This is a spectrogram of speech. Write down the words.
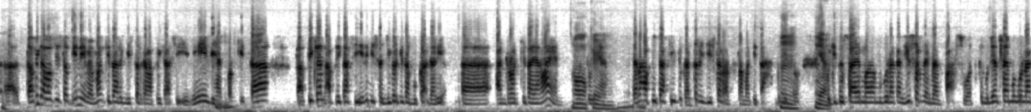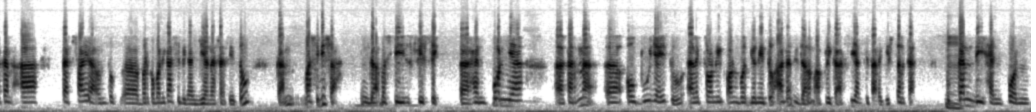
uh, tapi kalau sistem ini memang kita registerkan aplikasi ini di handphone kita tapi kan aplikasi ini bisa juga kita buka dari uh, Android kita yang lain oh, tentunya. Okay. Karena aplikasi itu kan terregister atas nama kita, begitu. Hmm, yeah. Begitu saya menggunakan username dan password, kemudian saya menggunakan uh, tab saya untuk uh, berkomunikasi dengan GNSS itu, kan masih bisa, nggak mesti fisik. Uh, handphonenya uh, karena uh, obunya itu electronic onboard unit itu ada di dalam aplikasi yang kita registerkan, hmm. bukan di handphone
